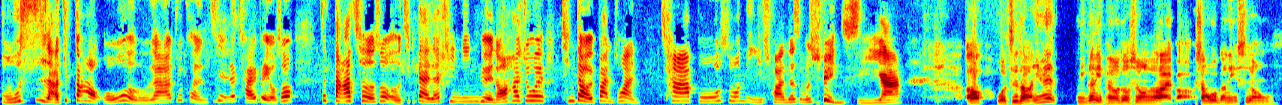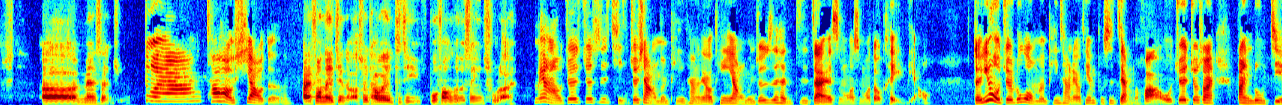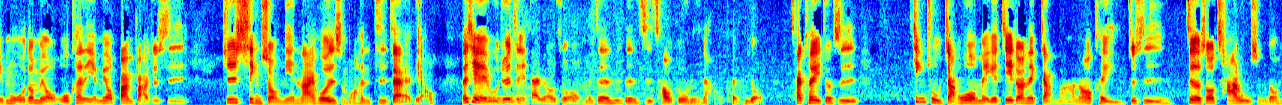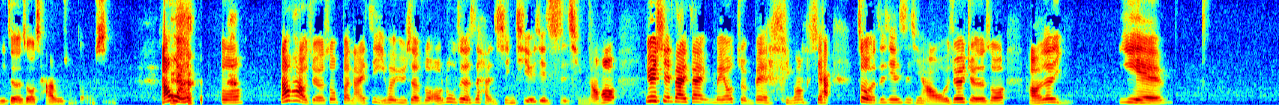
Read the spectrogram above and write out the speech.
不是啊，就刚好偶尔啊，就可能之前在台北，有时候在搭车的时候，耳机戴着在听音乐，然后他就会听到一半突然插播说你传的什么讯息呀？哦，我知道，因为你跟你朋友都是用 Line 吧？像我跟你是用呃 Messenger。对啊，超好笑的。iPhone 内建的吧，所以它会自己播放那个声音出来。没有啊，我觉得就是其实就像我们平常聊天一样，我们就是很自在，什么什么都可以聊。对，因为我觉得如果我们平常聊天不是这样的话，我觉得就算帮你录节目，我都没有，我可能也没有办法，就是就是信手拈来或者是什么很自在的聊。而且我觉得这也代表说，哦，我们真的是认识超多年的好朋友，才可以就是。清楚掌握每个阶段在干嘛，然后可以就是这个时候插入什么东西，这个时候插入什么东西。然后我会说，然后还有觉得说，本来自己会预设说，哦，录这个是很新奇的一件事情。然后因为现在在没有准备的情况下做了这件事情，好，我就会觉得说，好像也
